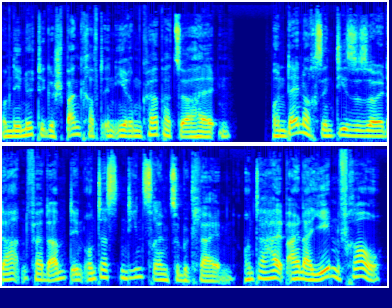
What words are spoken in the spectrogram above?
um die nötige Spannkraft in ihrem Körper zu erhalten. Und dennoch sind diese Soldaten verdammt, den untersten Dienstrang zu bekleiden, unterhalb einer jeden Frau,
